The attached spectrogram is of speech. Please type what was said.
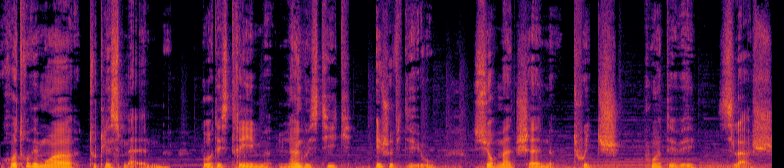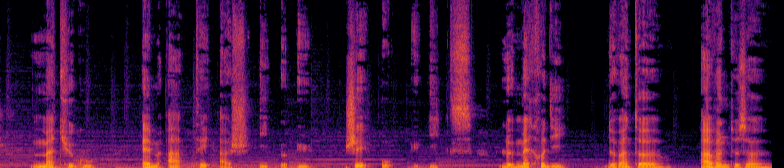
Retrouvez-moi toutes les semaines pour des streams linguistiques et jeux vidéo sur ma chaîne twitch.tv slash mathieu M-A-T-H-I-E-U G-O-U-X le mercredi de 20h à 22h.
